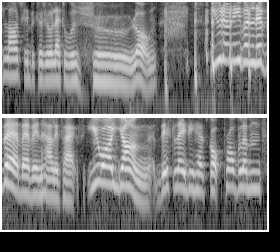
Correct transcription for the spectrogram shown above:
largely because your letter was so long, you don't even live there, Bev in Halifax. You are young. This lady has got problems.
